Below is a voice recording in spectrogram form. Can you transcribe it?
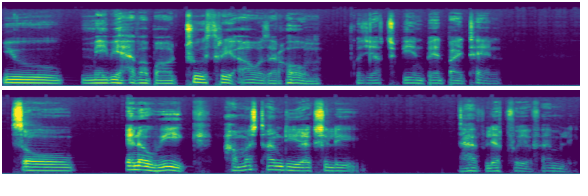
You maybe have about two three hours at home because you have to be in bed by 10 so in a week how much time do you actually have left for your family?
